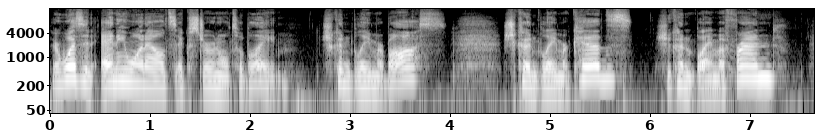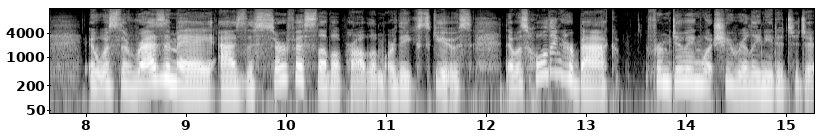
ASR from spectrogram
There wasn't anyone else external to blame. She couldn't blame her boss. She couldn't blame her kids. She couldn't blame a friend. It was the resume as the surface level problem or the excuse that was holding her back from doing what she really needed to do,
